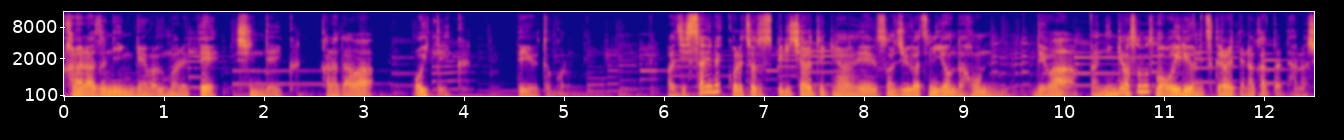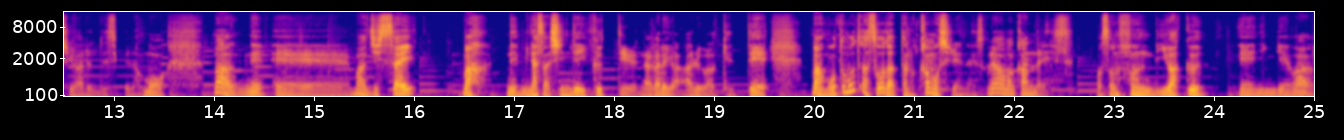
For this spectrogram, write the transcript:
あ、必ず人間は生まれて死んでいく。体は老いていくっていうところ。まあ、実際ね、これちょっとスピリチュアル的な、えー、その10月に読んだ本では、まあ、人間はそもそも老いるように作られてなかったって話があるんですけども、まあね、えー、まあ実際、まあね、皆さん死んでいくっていう流れがあるわけで、まあもともとはそうだったのかもしれない。それはわかんないです。まあ、その本曰く、えー、人間は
